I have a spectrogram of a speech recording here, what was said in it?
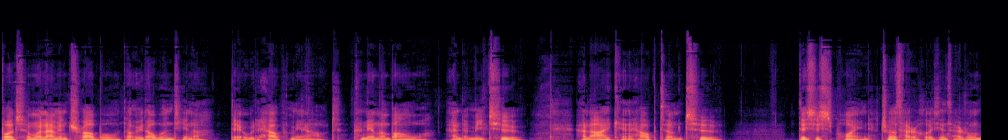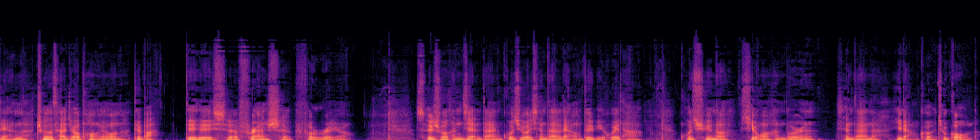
But when I'm in trouble，当遇到问题呢，they would help me out，肯定能帮我。And me too，and I can help them too。 This is point，这才是核心，才是重点呢，这才叫朋友呢，对吧？This is a friendship for real。所以说很简单，过去和现在两个对比回答。过去呢喜欢很多人，现在呢一两个就够了。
